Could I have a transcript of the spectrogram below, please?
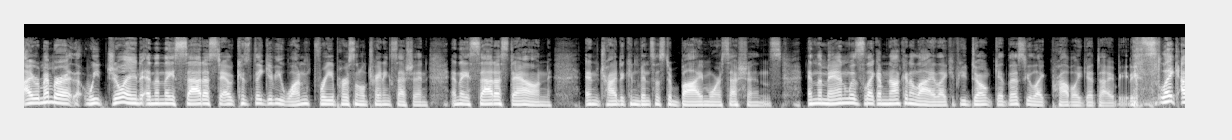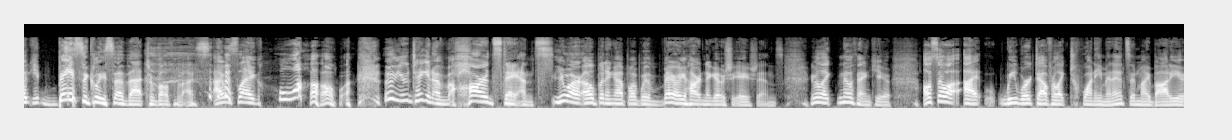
I remember we joined and then they sat us down because they give you one free personal training session and they sat us down and tried to convince us to buy more sessions. And the man was like, I'm not going to lie. Like, if you don't get this, you like probably get diabetes. like, I he basically said that to both of us. I was like, whoa, you're taking a hard stance. You are opening up with very hard negotiations. You're like, no, thank you. Also, I we worked out for like 20 minutes and my body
